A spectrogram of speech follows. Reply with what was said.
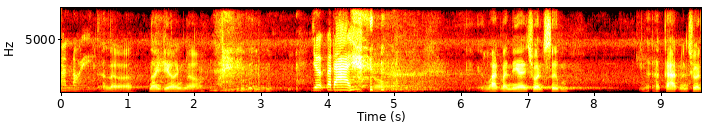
มาหน่อยอ๋อเหรอหน่อยเดียวเองเหรอ เยอะก็ได้อ๋อวัดวันนี้ชวนซึม อากาศมันชวน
